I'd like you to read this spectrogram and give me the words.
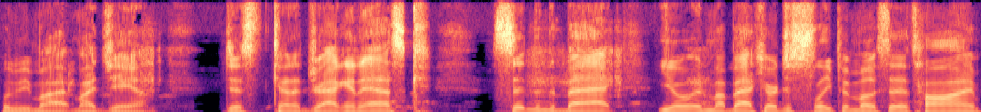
would be my my jam. Just kind of dragon esque, sitting in the back, you know, in my backyard, just sleeping most of the time.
